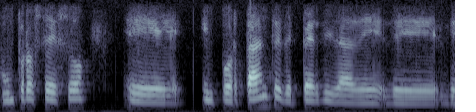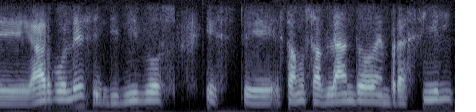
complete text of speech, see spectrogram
un proceso eh, importante de pérdida de, de, de árboles, individuos, este, estamos hablando en Brasil,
